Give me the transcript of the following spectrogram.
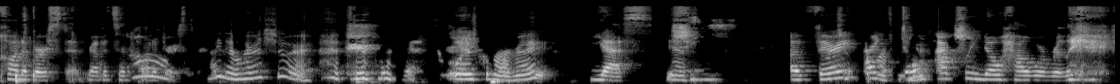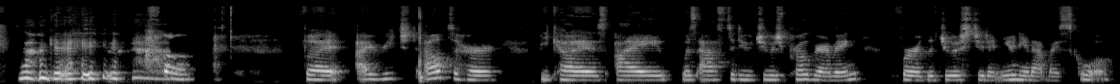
Chana Burstyn, Rebbetzin Oh. Burstyn. I know her, sure. Yes. Orange Chabad, right? Yes, Yes. she's a very. I don't actually know how we're related. Okay. Um, but I reached out to her because I was asked to do Jewish programming for the Jewish Student Union at my school.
